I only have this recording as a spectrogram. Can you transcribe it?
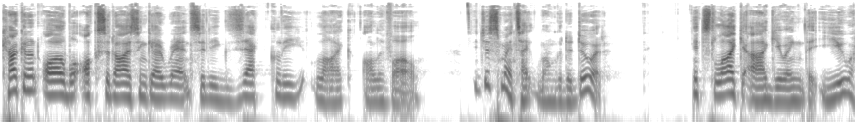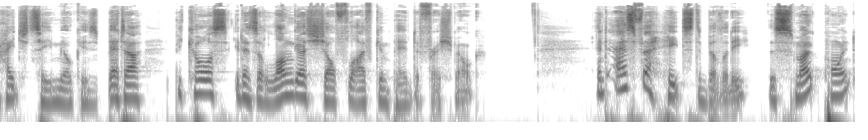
Coconut oil will oxidize and go rancid exactly like olive oil. It just may take longer to do it. It's like arguing that UHT milk is better because it has a longer shelf life compared to fresh milk. And as for heat stability, the smoke point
